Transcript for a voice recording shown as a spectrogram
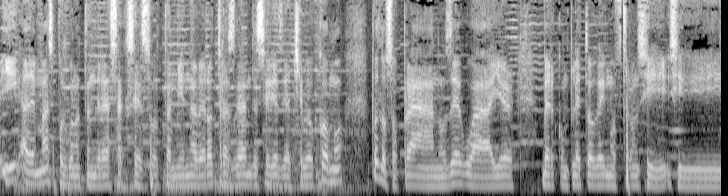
Y además, pues bueno, tendrás acceso también a ver otras grandes series de HBO como pues Los Sopranos, The Wire, ver completo Game of Thrones si, si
